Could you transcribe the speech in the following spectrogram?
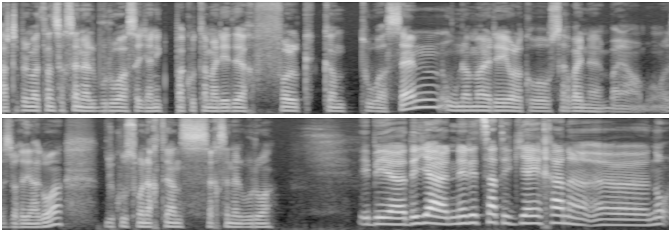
astapen bat zer zen helburua zeianik Pako Tamareder folk kantua zen, unama ere olako zerbain, baina bon, ez berdinagoa, duku zuen artean zer zen helburua? Ebe, uh, deia, niretzat egia ezan, uh, no,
